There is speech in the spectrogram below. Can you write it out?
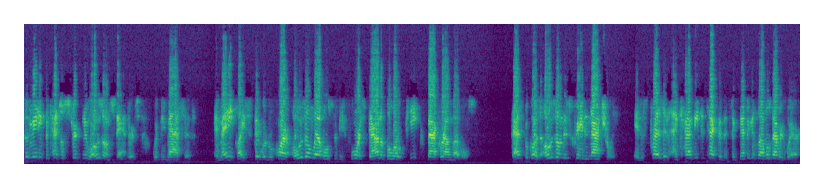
of meeting potential strict new ozone standards would be massive. In many places, they would require ozone levels to be forced down and below peak background levels. That's because ozone is created naturally. It is present and can be detected at significant levels everywhere,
